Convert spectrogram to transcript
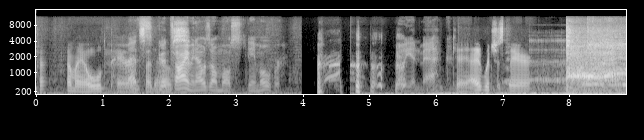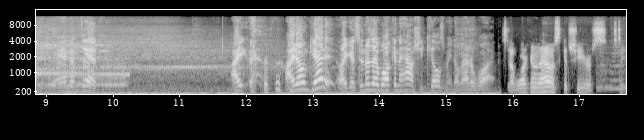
Found my old mm, pair That's inside the good house. timing. That was almost game over. Million Mac? Okay, I have witch's hair. And I'm dead. I I don't get it. Like as soon as I walk in the house, she kills me no matter what. Stop walking in the house. Get shears. Stay.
